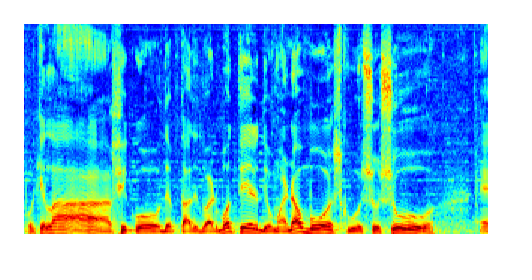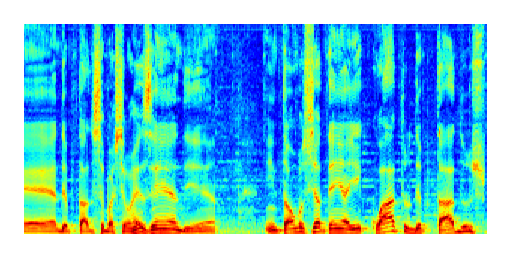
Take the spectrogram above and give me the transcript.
porque lá ficou o deputado Eduardo Botelho, Dilmar Dal Bosco, o Chuchu, é, deputado Sebastião Rezende. Então você já tem aí quatro deputados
